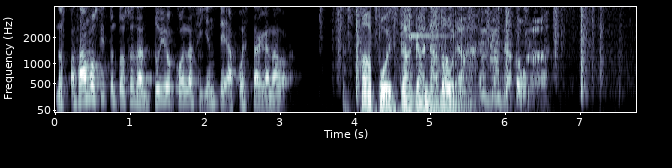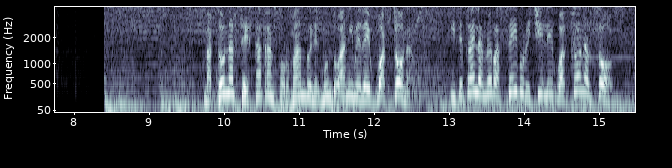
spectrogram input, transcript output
Nos pasamos, Tito, entonces al tuyo con la siguiente apuesta ganadora. Apuesta ganadora. McDonald's se está transformando en el mundo anime de McDonald's y te trae la nueva Savory Chili McDonald's Sauce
